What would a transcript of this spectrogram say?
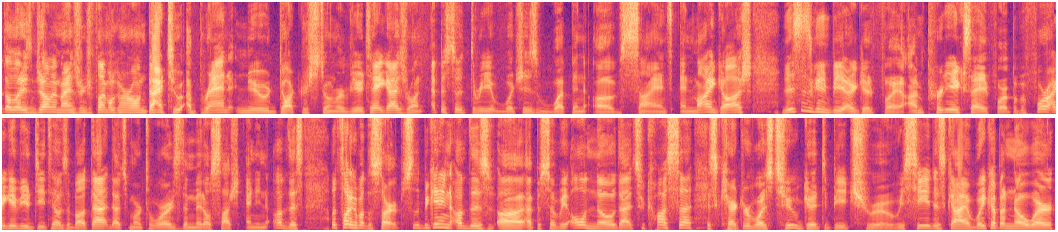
Hello ladies and gentlemen, my name is Ranger Flame. Welcome everyone back to a brand new Dr. Stone review. Today guys, we're on episode 3, which is Weapon of Science. And my gosh, this is going to be a good fight. I'm pretty excited for it. But before I give you details about that, that's more towards the middle slash ending of this, let's talk about the start. So the beginning of this uh, episode, we all know that Tsukasa, his character was too good to be true. We see this guy wake up out of nowhere,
